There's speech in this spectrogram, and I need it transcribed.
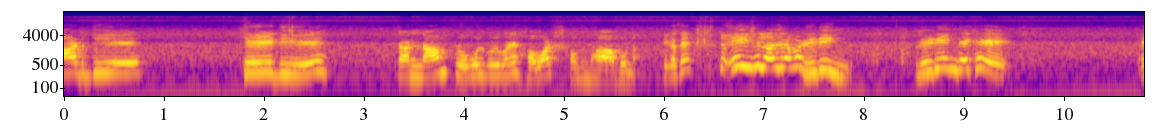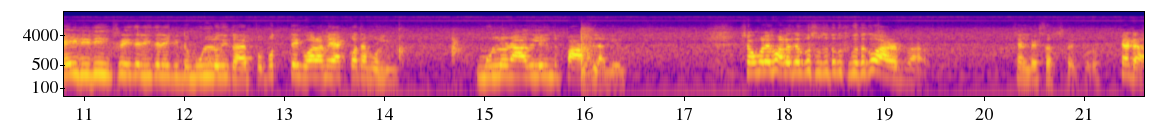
আর দিয়ে কে দিয়ে তার নাম প্রবল পরিমাণে হওয়ার সম্ভাবনা, ঠিক আছে? তো এই ছিল আজকে আমার রিডিং রিডিং দেখে, এই রিডিং ফ্রিতে নিতে নেই কিন্তু মূল্য দিতে হয়। প্রত্যেকবার আমি এক কথা বলি, মূল্য না দিলে কিন্তু পাপ লাগে। সকলে ভালো থেকো, সুস্থ থেকো, সুখে থেকো, আর চ্যানেলটাকে সাবস্ক্রাইব করো। টাটা।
